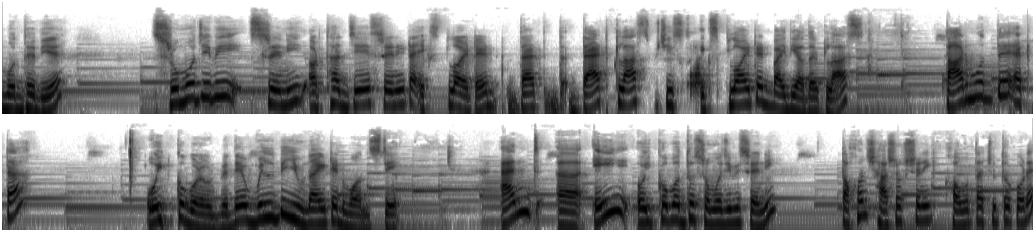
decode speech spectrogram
মধ্যে দিয়ে শ্রমজীবী শ্রেণি, অর্থাৎ যে শ্রেণীটা exploited that that class which is exploited by the other class তার মধ্যে একটা ঐক্য গড়ে উঠবে। They will be united once day and এই ঐক্যবদ্ধ শ্রমজীবী শ্রেণি তখন শাসক শ্রেণীকে ক্ষমতাচ্যুত করে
